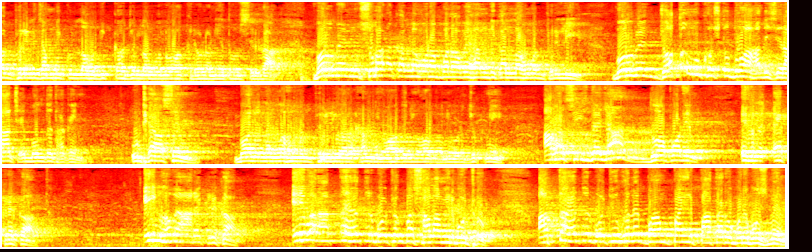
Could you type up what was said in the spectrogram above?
মাগফিরিল জামলিকুল্লাহ দিক্কাহুল্লাহ ওয়া আখিরুল নিয়াতুহু সিররা। বলবেন, সুবহানাকাল্লাহু রাব্বানা ওয়া বিহামদিকা বলবেন, যত মুখস্থ দোয়া হাদিসের আছে, বলতে থাকেন, উঠে আসেন, বলেন, আল্লাহুম্মা মাগফিরলি ওয়ারহামনি ওয়াহদিনি ওয়াফনি ওয়ারজুকনি আবার সিজদায় যান, দোয়া পড়েন, এ হলো এক রেখাত। এইভাবে আরেক রেখা এবার আত্মাহতের বৈঠক বা সালামের বৈঠক। আত্মাহতের বৈঠক হলে বাম পায়ের পাতার উপরে বসবেন,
